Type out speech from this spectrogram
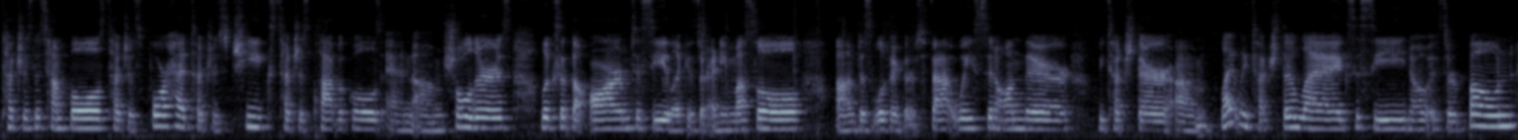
touches the temples, touches forehead, touches cheeks, touches clavicles and um, shoulders, looks at the arm to see like is there any muscle, um, does it look like there's fat wasted on there. We touch their, um, lightly touch their legs to see, you know, is there bone,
